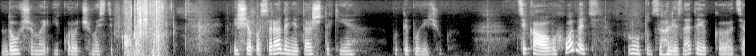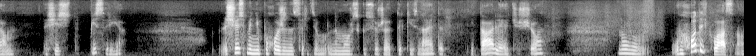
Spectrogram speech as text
Довшими і коротшими стіпками. І ще посередині теж такі по типу вічок. Цікаво виходить. Ну, тут взагалі, знаєте, як е, ця ще пісар є. Щось мені похоже на середземноморський сюжет, такий, знаєте, Італія чи що. Ну, виходить класно.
